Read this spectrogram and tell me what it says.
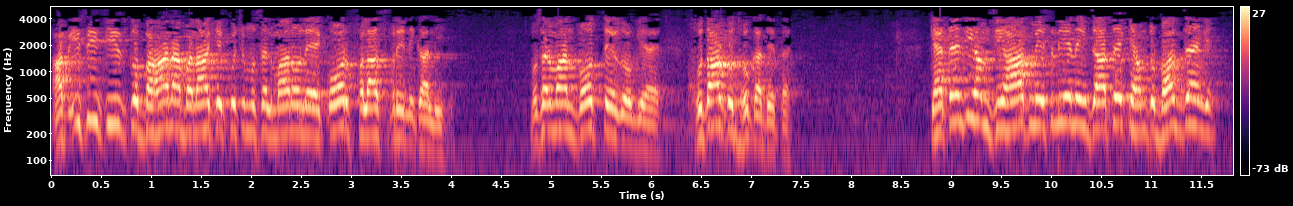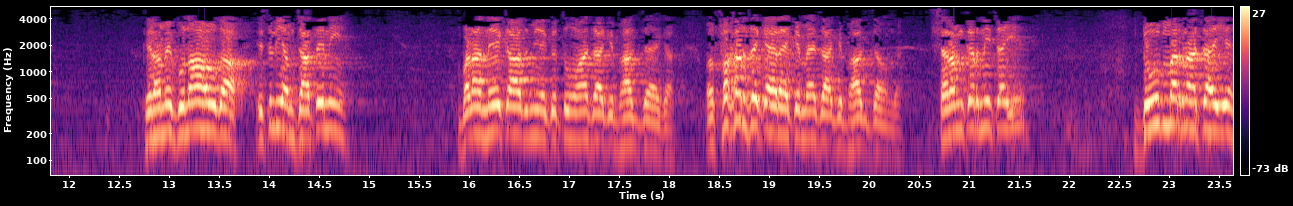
اب اسی چیز کو بہانہ بنا کے کچھ مسلمانوں نے ایک اور فلاسفری نکالی ہے۔ مسلمان بہت تیز ہو گیا ہے، خدا کو دھوکہ دیتا ہے۔ کہتے ہیں جی ہم جہاد میں اس لیے نہیں جاتے کہ ہم تو بھاگ جائیں گے۔ پھر ہمیں گناہ ہوگا، اس لیے ہم جاتے نہیں۔ ہیں بڑا نیک آدمی ہے کہ تو وہاں جا کے بھاگ جائے گا۔ اور فخر سے کہہ رہا ہے کہ میں جا کے بھاگ جاؤں گا۔ شرم کرنی چاہیے۔ ڈوب مرنا چاہیے۔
